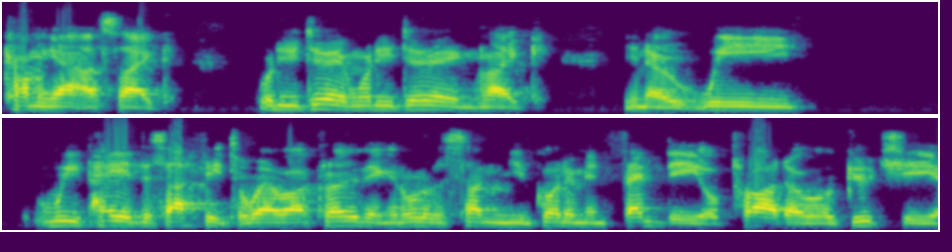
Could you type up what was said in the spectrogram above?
coming at us like what are you doing? What are you doing? Like you know, we we paid this athlete to wear our clothing, and all of a sudden you've got him in Fendi or Prada or Gucci.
